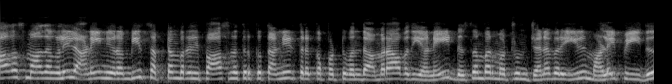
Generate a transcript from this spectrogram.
ஆகஸ்ட் மாதங்களில் அணை நிரம்பி செப்டம்பரில் பாசனத்திற்கு தண்ணீர் திறக்கப்பட்டு வந்த அமராவதி அணை டிசம்பர் மற்றும் ஜனவரியில் மழை பெய்து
